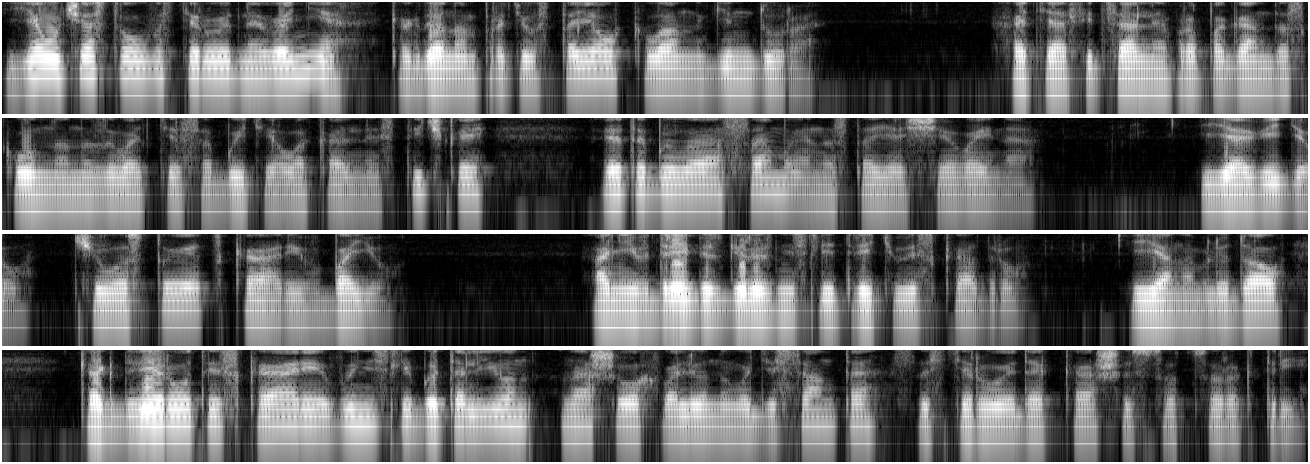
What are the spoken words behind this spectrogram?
я участвовал в астероидной войне, когда нам противостоял клан Гендура. Хотя официальная пропаганда склонна называть те события локальной стычкой, это была самая настоящая война. Я видел, чего стоят Скаари в бою. Они вдребезги разнесли третью эскадру, и я наблюдал, как две роты Скаари вынесли батальон нашего хваленного десанта с астероида К-643.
